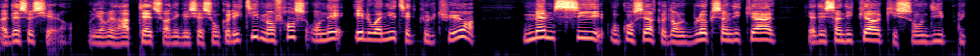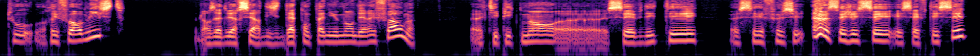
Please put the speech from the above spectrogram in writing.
euh, d'associer. Alors, on y reviendra peut-être sur la négociation collective, mais en France, on est éloigné de cette culture, même si on considère que dans le bloc syndical, il y a des syndicats qui sont dits plutôt réformistes, leurs adversaires disent d'accompagnement des réformes, euh, typiquement euh, CFDT, euh, CGC et CFTC,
